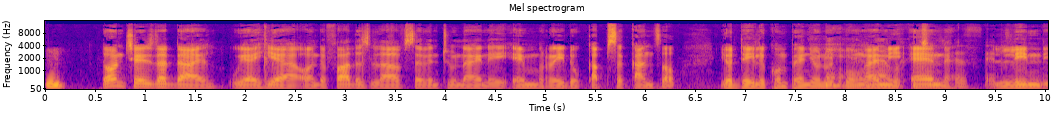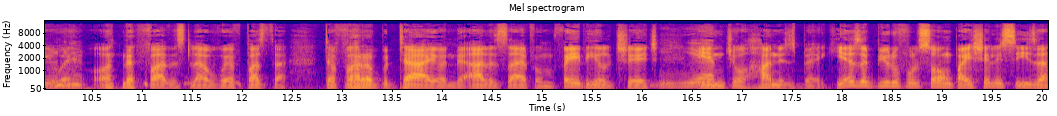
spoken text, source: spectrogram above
Mm. Don't change that dial. We are here on the Father's Love 729 AM Radio Kapsa Council, your daily companion with Bongani and Jesus. Lindy. We're on the Father's Love We have Pastor Tafara Butayi on the other side from Faith Hill Church in Johannesburg. Here's a beautiful song by Shirley Caesar.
